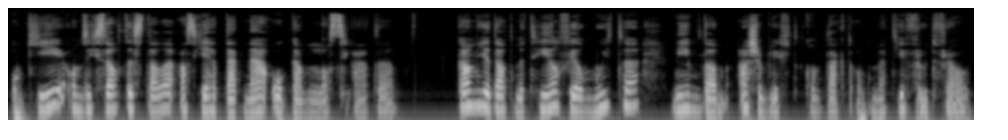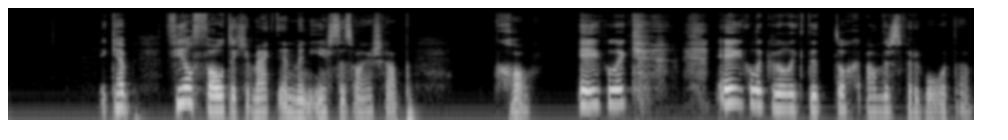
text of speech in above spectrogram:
oké om zichzelf te stellen als je het daarna ook kan loslaten. Kan je dat met heel veel moeite, neem dan alsjeblieft contact op met je vroedvrouw. Ik heb veel fouten gemaakt in mijn eerste zwangerschap. Goh, eigenlijk, eigenlijk wil ik dit toch anders verwoorden.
